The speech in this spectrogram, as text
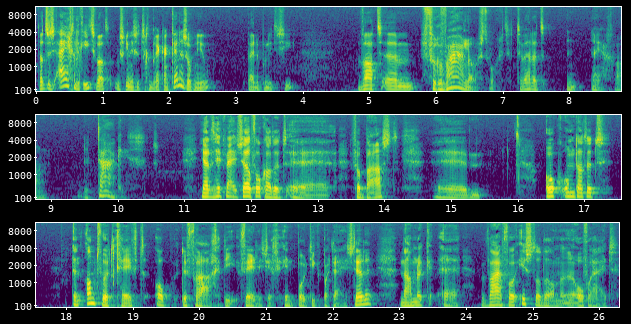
Dat is eigenlijk iets wat, misschien is het gebrek aan kennis opnieuw bij de politici, wat ehm, verwaarloosd wordt. Terwijl het een, nou ja, gewoon de taak is. Ja, dat heeft mij zelf ook altijd uh, verbaasd. Uh, ook omdat het een antwoord geeft op de vraag die velen zich in politieke partijen stellen, namelijk eh, waarvoor is er dan een overheid?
